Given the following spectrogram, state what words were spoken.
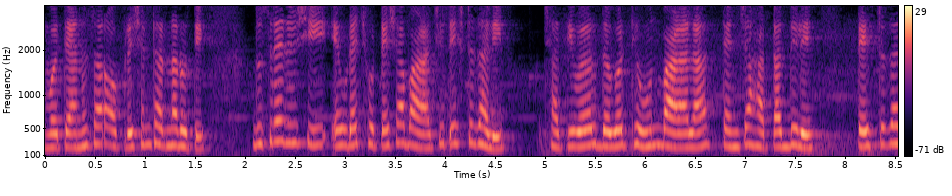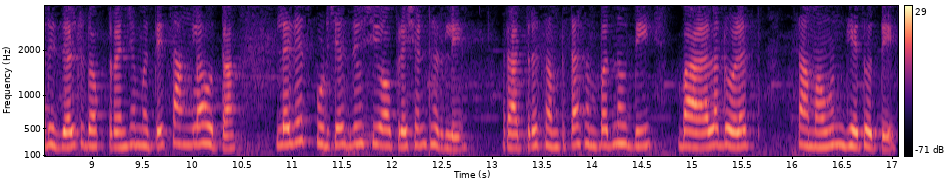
व त्यानुसार ऑपरेशन ठरणार होते. दुसऱ्या दिवशी एवढ्या छोट्याशा बाळाची टेस्ट झाली. छातीवर दगड ठेवून बाळाला त्यांच्या हातात दिले. टेस्टचा रिझल्ट डॉक्टरांच्या मते चांगला होता. लगेच पुढच्याच दिवशी ऑपरेशन ठरले. रात्र संपता संपत नव्हती. बाळाला डोळ्यात सामावून घेत होते.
